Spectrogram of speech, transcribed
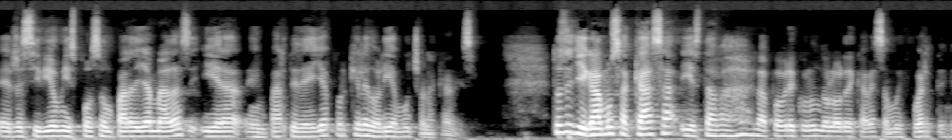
eh, recibió mi esposa un par de llamadas y era en parte de ella porque le dolía mucho la cabeza. Entonces llegamos a casa y estaba ah, la pobre con un dolor de cabeza muy fuerte.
